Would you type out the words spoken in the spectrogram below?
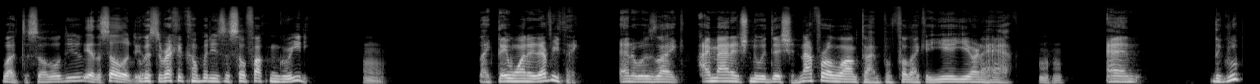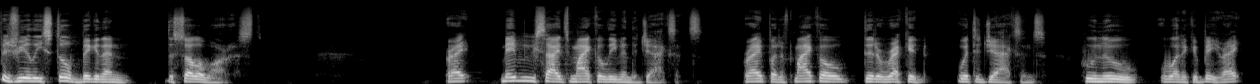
What the solo deal? Yeah, the solo deal. because the record companies are so fucking greedy. Hmm. Like they wanted everything, and it was like I managed New Edition, not for a long time, but for like a year, year and a half. Mhm. And the group is really still bigger than the solo artist, right? Maybe besides Michael leaving the Jacksons, right? But if Michael did a record with the Jacksons, who knew what it could be, right?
